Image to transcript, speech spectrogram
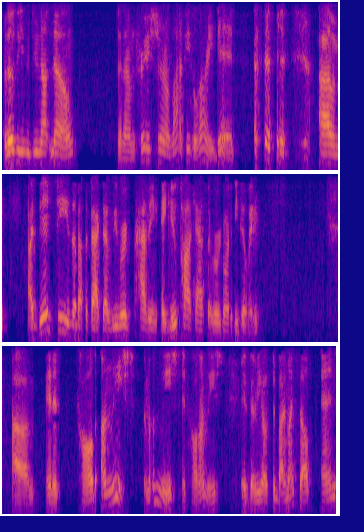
for those of you who do not know, that I'm pretty sure a lot of people already did, um, I did tease about the fact that we were having a new podcast that we were going to be doing, um, and it's called Unleashed. And Unleashed, it's called Unleashed. It's going to be hosted by myself and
